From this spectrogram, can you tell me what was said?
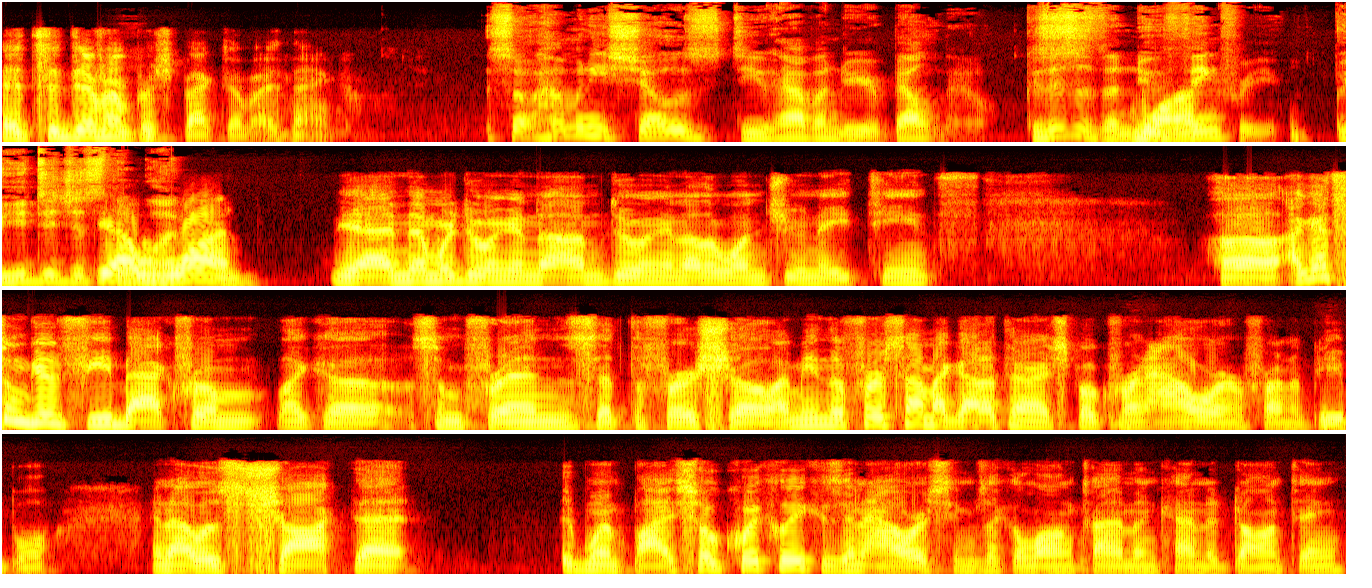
it's a different perspective, I think. So how many shows do you have under your belt now? Because this is a new One. thing for you. You did just yeah, one. one. Yeah, and then we're doing an. I'm doing another one June 18th. Uh, I got some good feedback from like uh, some friends at the first show. I mean, the first time I got up there, I spoke for an hour in front of people, and I was shocked that it went by so quickly because an hour seems like a long time and kind of daunting.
